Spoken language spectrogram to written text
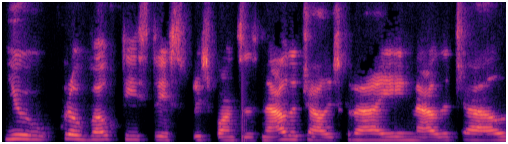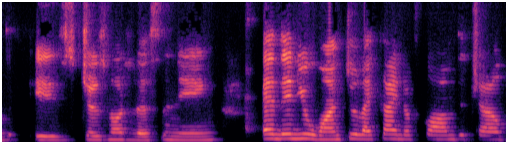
you provoke these stress responses. Now the child is crying. Now the child is just not listening and then you want to like kind of calm the child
